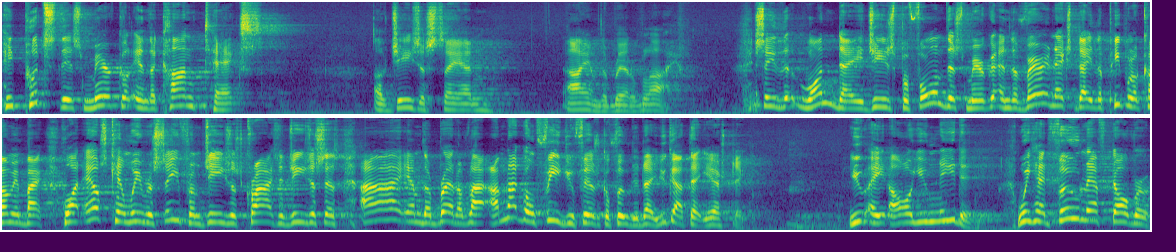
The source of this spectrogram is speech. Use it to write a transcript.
he puts this miracle in the context of Jesus saying, I am the bread of life. See, that one day Jesus performed this miracle, and the very next day the people are coming back. What else can we receive from Jesus Christ? And Jesus says, I am the bread of life. I'm not going to feed you physical food today. You got that yesterday. You ate all you needed. We had food left over,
